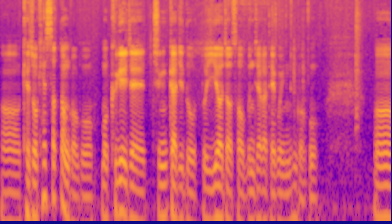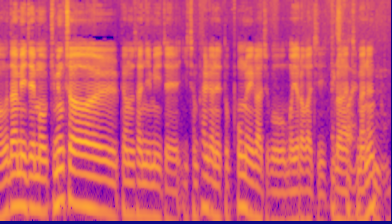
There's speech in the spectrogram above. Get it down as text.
어 계속 했었던 거고 뭐 그게 이제 지금까지도 또 이어져서 문제가 되고 있는 거고 어 그 다음에 이제 뭐 김용철 변호사님이 이제 2008년에 또 폭로해 가지고 뭐 여러 가지 드러났지만은 음.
